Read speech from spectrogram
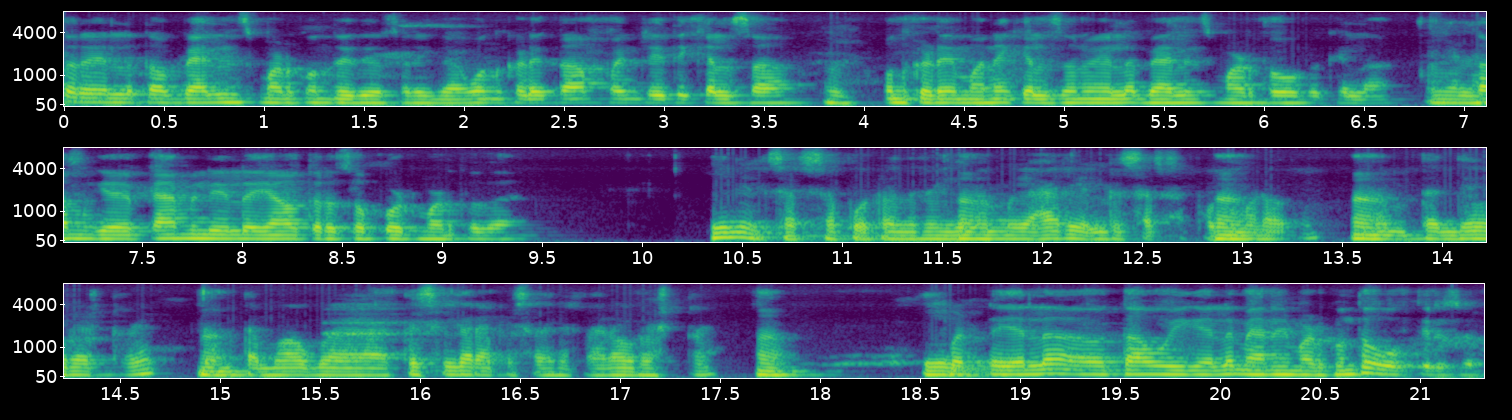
ತರ ಎಲ್ಲ ತಾವು ಬ್ಯಾಲೆನ್ಸ್ ಮಾಡ್ಕೊಂತ ಇದೀವಿ ಸರ್? ಈಗ ಒಂದ್ ಕಡೆ ಗ್ರಾಮ ಪಂಚಾಯತಿ ಕೆಲಸ. ಒಂದ್ ಕಡೆ ಮನೆ ಕೆಲಸನೂ ಎಲ್ಲ ಬ್ಯಾಲೆನ್ಸ್ ಮಾಡ್ತಾ ಹೋಗ್ಬೇಕಲ್ಲ. ತಮ್ಗೆ ಫ್ಯಾಮಿಲಿ ಎಲ್ಲ ಯಾವ ತರ ಸಪೋರ್ಟ್ ಮಾಡ್ತದೆ? ಏನಿಲ್ಲ ಸರ್ ಸಪೋರ್ಟ್ ಅಂದ್ರೆ ಈಗ ನಮ್ಮ ಯಾರು ಇಲ್ರಿ ಸರ್ ಸಪೋರ್ಟ್. ಮಾಡೋರು. ನಮ್ಮ ತಂದೆಯವ್ರು ಅಷ್ಟ್ರಿ ನಮ್ಮ ತಮ್ಮ ಒಬ್ಬ ತಹಸೀಲ್ದಾರ್ ಆಫೀಸರ್ ಆಗಿರ್ತಾರೆ ಅವ್ರು ಅಷ್ಟ್ರಿ ಹಾ. ಏನ್- ಬಟ್ ಎಲ್ಲ ತಾವು ಈಗ ಎಲ್ಲ ಮ್ಯಾನೇಜ್ ಮಾಡ್ಕೊಂತ ಹೋಗ್ತೀರಿ ಸರ್.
